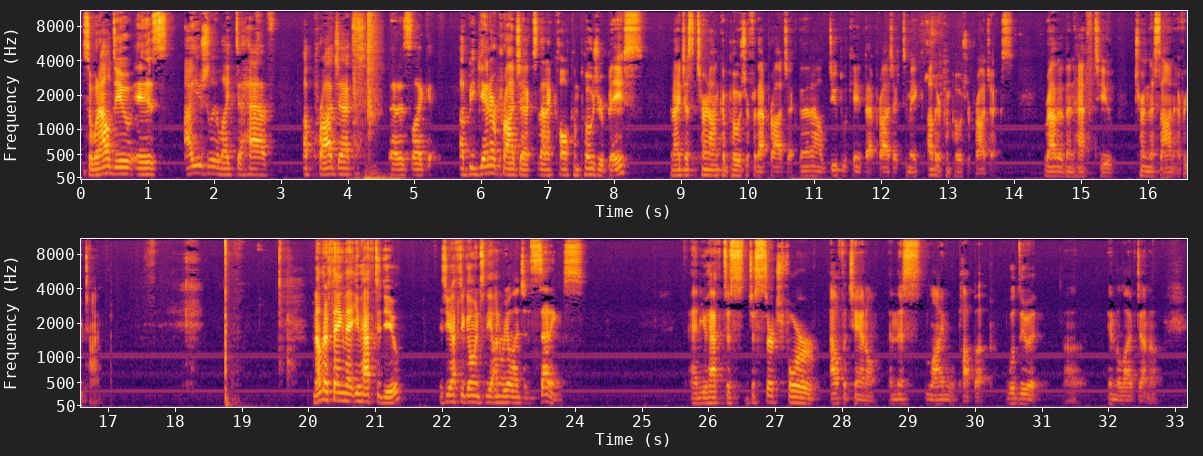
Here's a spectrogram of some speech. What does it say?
So what I'll do is I usually like to have a project that is like a beginner project that I call Composure Base, and I just turn on Composure for that project, and then I'll duplicate that project to make other Composure projects, rather than have to turn this on every time. Another thing that you have to do is you have to go into the Unreal Engine settings and you have to just search for alpha channel and this line will pop up. We'll do it uh, in the live demo.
